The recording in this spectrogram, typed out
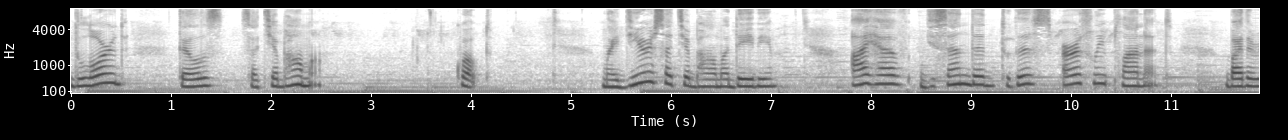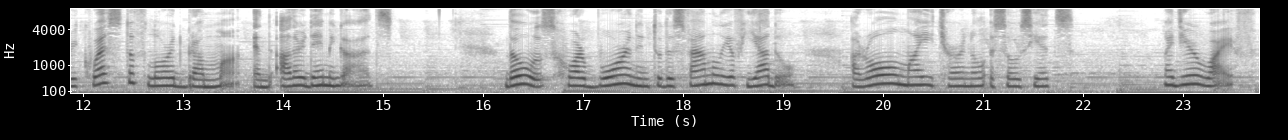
The Lord tells Satyabhama, quote, My dear Satyabhama Devi, I have descended to this earthly planet by the request of Lord Brahma and other demigods. Those who are born into this family of Yadu are all my eternal associates. My dear wife,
